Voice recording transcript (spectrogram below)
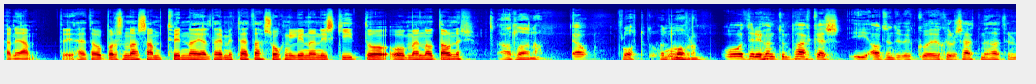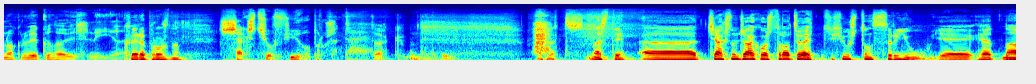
Þannig að þetta var bara svona samtvinna ég held að heimitt þetta, sóknilínan í skít og, og menn á dánir. Allaðana, já. Flott, höldum áfram. og þetta er í höndum pakkas í átjöndu viku og ef ykkur er sagt með það fyrir nokkrum vikum þá er við hlýða Hver er prósunan? 64% Takk Næsti. Uh, Jackson Jaguars 31 Houston 3 Ég, hérna,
